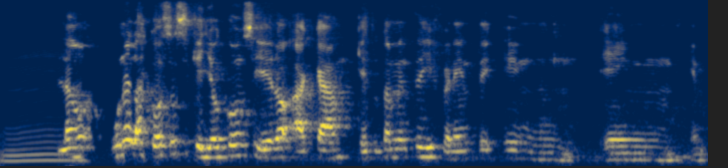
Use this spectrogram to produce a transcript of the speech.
Mm. una de las cosas que yo considero acá, que es totalmente diferente en, en, en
